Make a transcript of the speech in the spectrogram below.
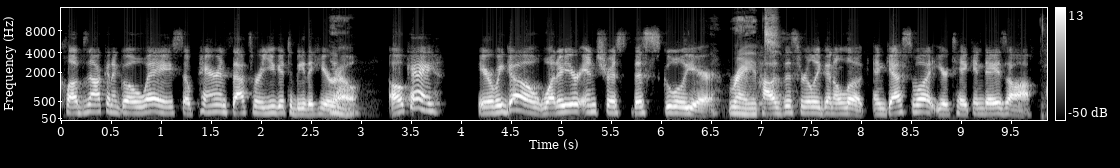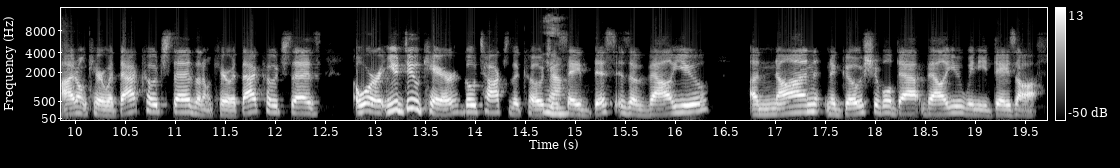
club's not going to go away. So parents, that's where you get to be the hero. Okay, here we go. What are your interests this school year? right. How's this really going to look? And guess what? You're taking days off. I don't care what that coach says. I don't care what that coach says. Or you do care. Go talk to the coach Yeah. and say, this is a value, a non negotiable da- value. We need days off.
